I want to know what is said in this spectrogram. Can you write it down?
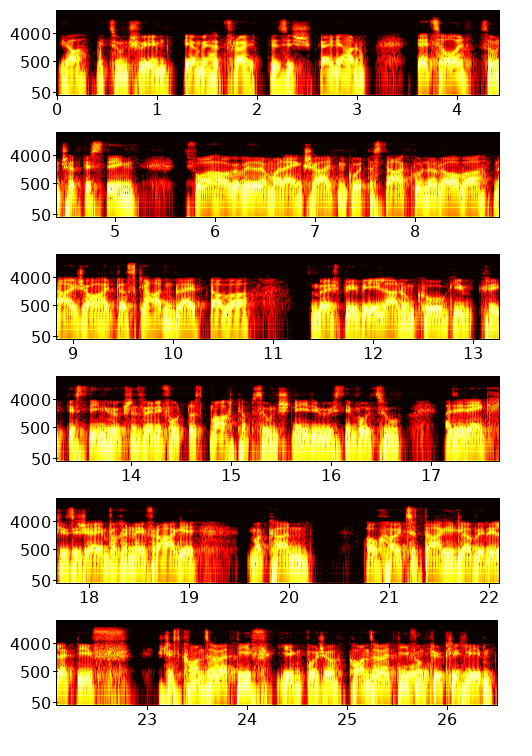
ja, mit sonst der mich halt freut. Das ist keine Ahnung. That's all. Sonst hat das Ding Vorher habe ich wieder einmal eingeschalten, gut, dass der Akku noch da war. Nein, ich schaue halt, dass es geladen bleibt, aber zum Beispiel WLAN und Co. kriegt das Ding höchstens, wenn ich Fotos gemacht habe, sonst nicht, ich wüsste nicht wozu. Also ich denke, es ist einfach eine Frage, man kann auch heutzutage, glaube ich, relativ, ist das konservativ? Irgendwo schon, konservativ ja. und glücklich leben.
